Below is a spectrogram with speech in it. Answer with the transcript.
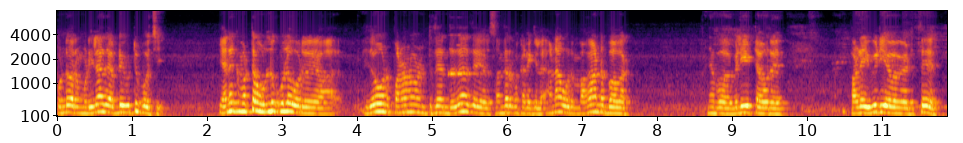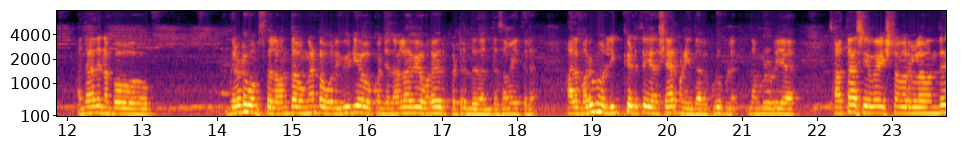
கொண்டு வர முடியல. அது அப்படியே விட்டு போச்சு. எனக்கு மட்டும் உள்ளுக்குள்ளே ஒரு ஏதோ ஒன்று பண்ணணுன்ட்டு தான் இருந்தது. அது சந்தர்ப்பம் கிடைக்கல. ஆனால் ஒரு மகானுபாவர் நம்ம வெளியிட்ட ஒரு பழைய வீடியோவை எடுத்து அதாவது நம்ம கருட வம்சத்தில் வந்தவங்கன்ற ஒரு வீடியோ கொஞ்சம் நல்லாவே வரவேற்பு பெற்றிருந்தது அந்த சமயத்தில். அதை மறுபடியும் லிங்க் எடுத்து ஷேர் பண்ணியிருந்தார் குரூப்பில் நம்மளுடைய சாத்தா சிவ வைஷ்ணவர்களில் வந்து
